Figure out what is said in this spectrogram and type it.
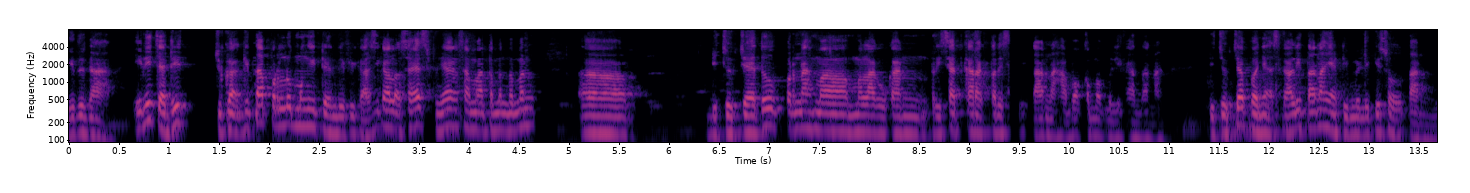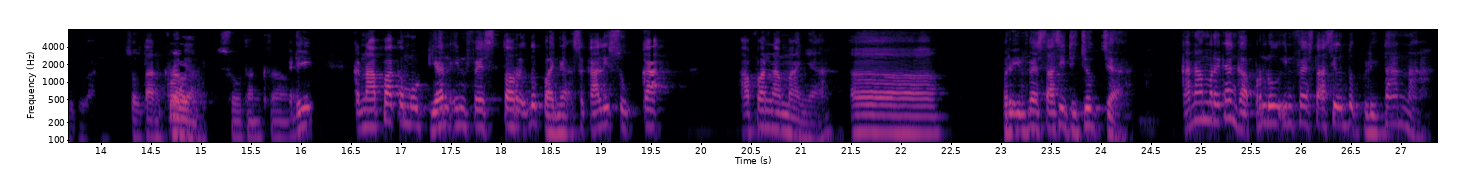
Itu nah, ini jadi juga kita perlu mengidentifikasi kalau saya sebenarnya sama teman-teman uh, di Jogja itu pernah melakukan riset karakteristik tanah atau kepemilikan tanah. Di Jogja banyak sekali tanah yang dimiliki sultan gitu kan. Sultan Crown. Oh, ya. Sultan Crown. Jadi kenapa kemudian investor itu banyak sekali suka apa namanya eh, berinvestasi di Jogja karena mereka nggak perlu investasi untuk beli tanah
